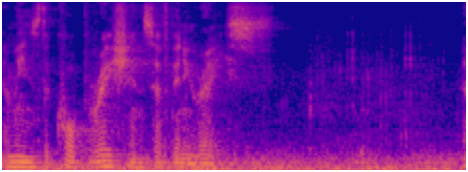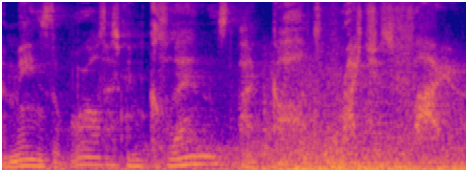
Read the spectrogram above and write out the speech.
It means the corporations have been erased. It means the world has been cleansed by God's righteous fire.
